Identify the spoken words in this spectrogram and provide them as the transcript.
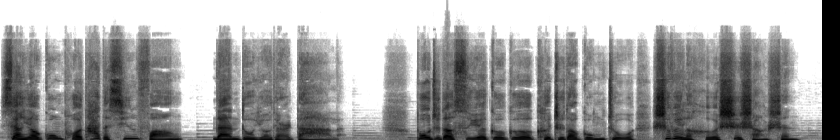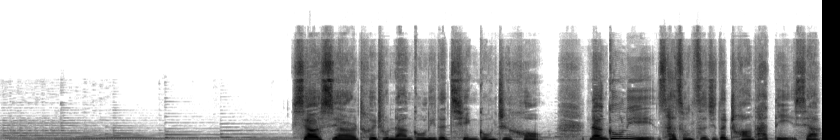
想要攻破她的心房，难度有点大了。不知道思月哥哥可知道公主是为了何事伤身？小希儿退出南宫丽的寝宫之后，南宫丽才从自己的床榻底下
